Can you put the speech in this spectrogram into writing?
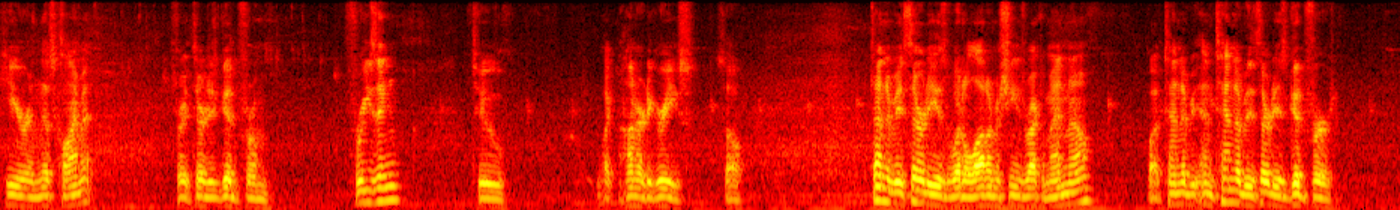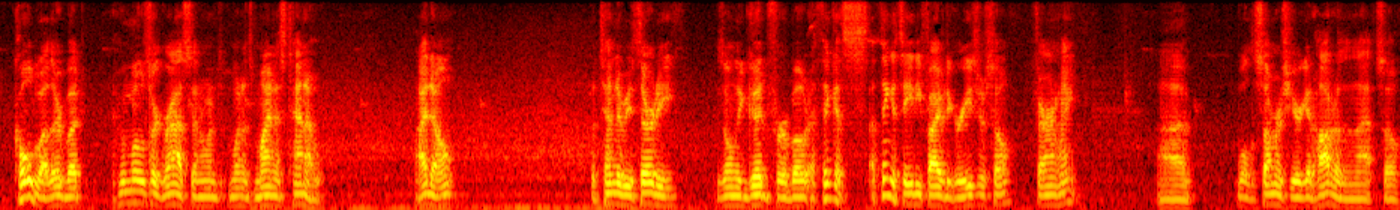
here in this climate. Straight 30 is good from freezing to like 100 degrees. So 10W30 is what a lot of machines recommend now. But 10W and 10W30 is good for cold weather, but who mows their grass in when, when it's minus 10 out? I don't. But 10W30 is only good for about I think it's I think it's 85 degrees or so Fahrenheit. Uh, well, the summers here get hotter than that, so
